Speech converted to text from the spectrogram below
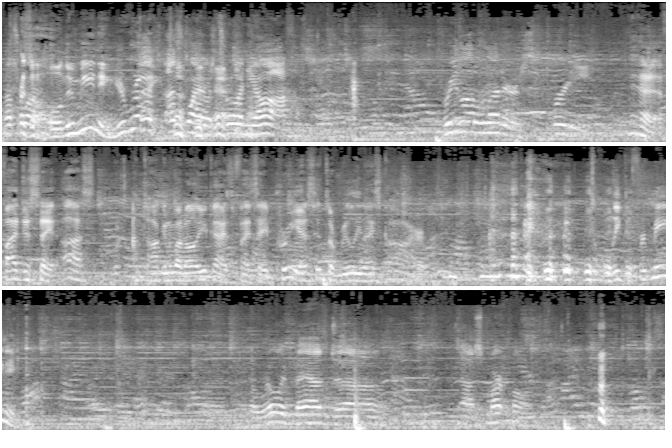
That's That's a why, whole new meaning. You're right. that's why I was throwing you off. Three little letters, pre. Yeah, if I just say us, I'm talking about all you guys. If I say Prius, it's a really nice car. totally different meaning. A really bad uh, uh, smartphone.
